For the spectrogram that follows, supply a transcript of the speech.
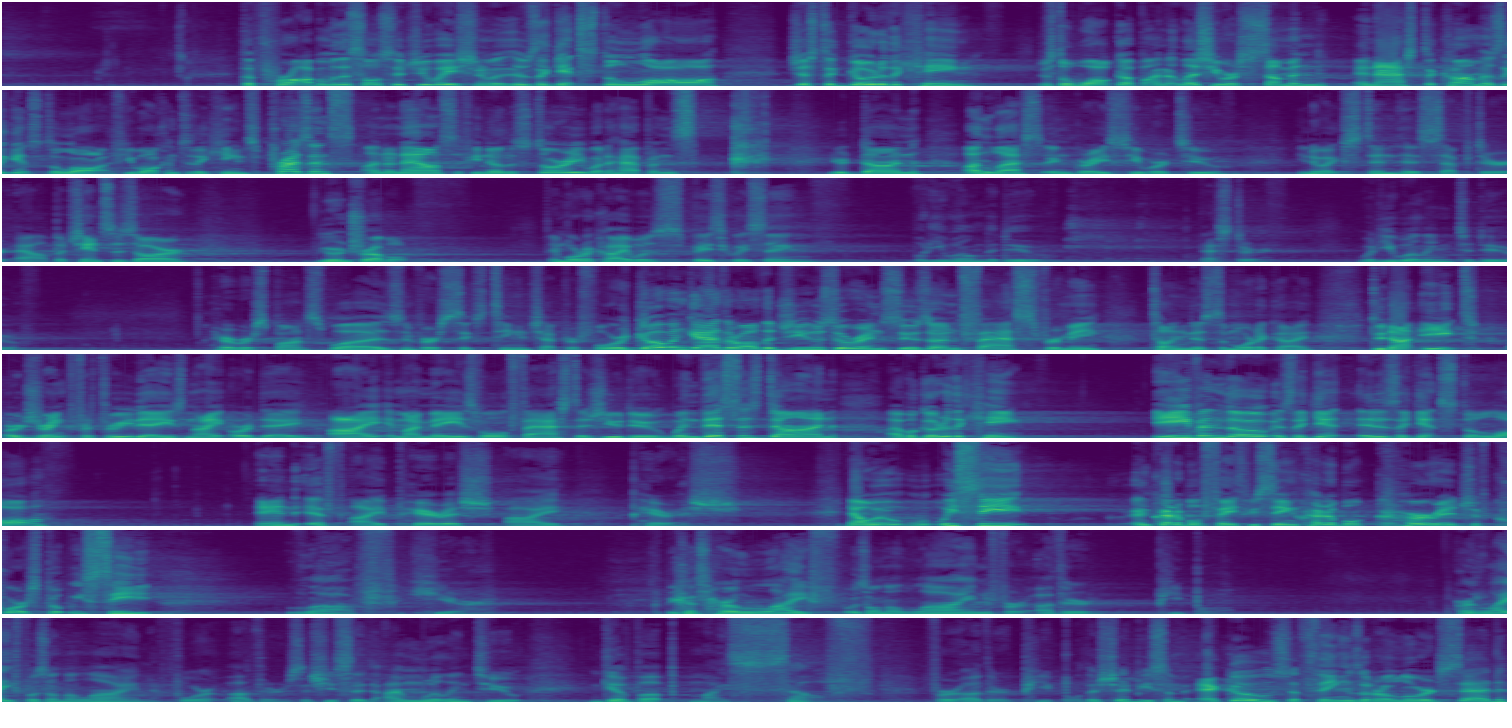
The problem with this whole situation was it was against the law just to go to the king. Just to walk up unless you were summoned and asked to come is against the law. If you walk into the king's presence unannounced, if you know the story, what happens? you're done, unless in grace he were to, you know, extend his scepter out. But chances are you're in trouble. And Mordecai was basically saying, What are you willing to do, Esther? What are you willing to do? Her response was in verse 16, chapter 4 Go and gather all the Jews who are in Susa and fast for me, telling this to Mordecai. Do not eat or drink for three days, night or day. I and my maids will fast as you do. When this is done, I will go to the king even though it is against the law, and if I perish, I perish. Now, we see incredible faith, we see incredible courage, of course, but we see love here. Because her life was on the line for other people. Her life was on the line for others. And she said, I'm willing to give up myself for other people. There should be some echoes of things that our Lord said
